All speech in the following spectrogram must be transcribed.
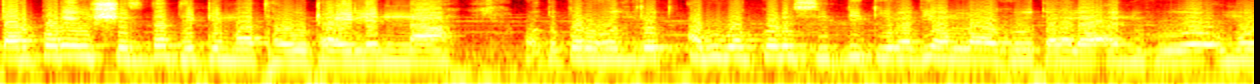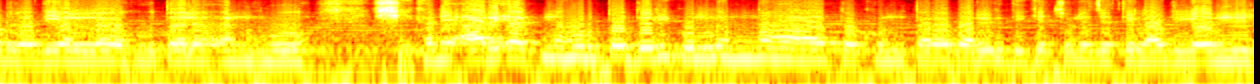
তারপরেও সেজদা থেকে মাথা উঠাইলেন না। অতপর হজরত আবু বকর সিদ্দিক আল্লাহ তাআলা আনহু উমর আল্লাহ তাআলা আনহু সেখানে আর এক মুহূর্ত দেরি করলেন না, তখন তারা বাড়ির দিকে চলে যেতে লাগলেন।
